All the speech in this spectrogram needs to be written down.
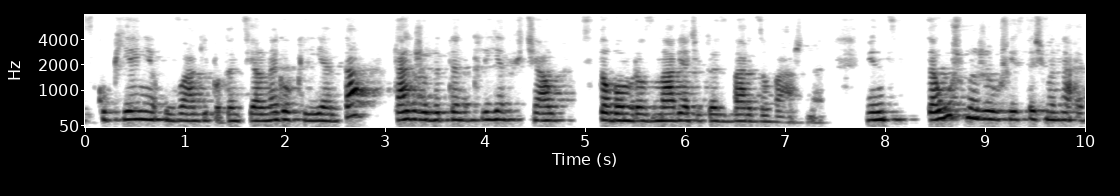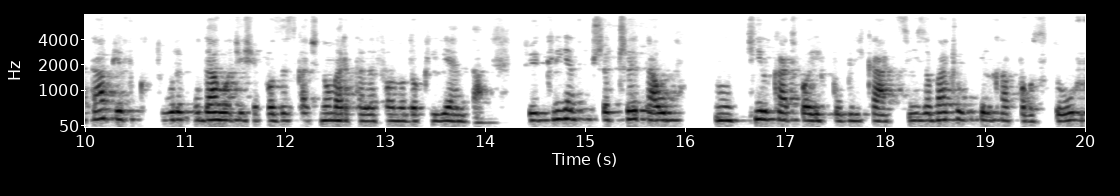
skupienie uwagi potencjalnego klienta tak, żeby ten klient chciał z Tobą rozmawiać i to jest bardzo ważne. Więc załóżmy, że już jesteśmy na etapie, w którym udało Ci się pozyskać numer telefonu do klienta, czyli klient przeczytał mm, kilka Twoich publikacji, zobaczył kilka postów,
